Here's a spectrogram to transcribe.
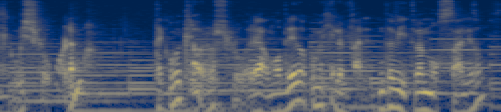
Tenk om vi slår dem, da. Tenk om vi klarer å slå Real Madrid. Da kommer hele verden til å vite hvem Moss er, liksom.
